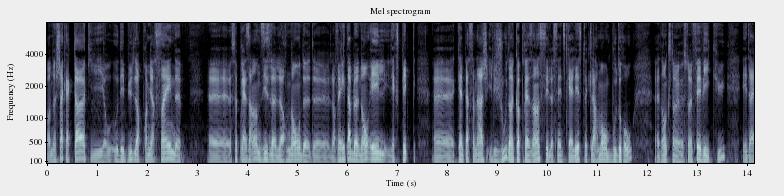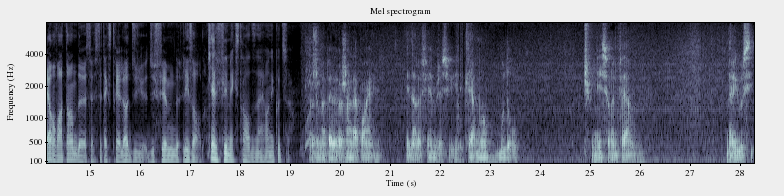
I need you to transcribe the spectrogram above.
On a chaque acteur qui, au, début de leur première scène, euh, se présentent, disent leur nom, de, leur véritable nom, et il explique euh, quel personnage il joue. Dans le cas présent, c'est le syndicaliste Clermont Boudreau. Euh, donc, c'est un, fait vécu. Et d'ailleurs, on va entendre cet extrait-là du, du, film Les Ordres. Quel film extraordinaire. On écoute ça. Je m'appelle Jean Lapointe, et dans le film, je suis Clermont Boudreau. Je suis né sur une ferme. Marie aussi.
